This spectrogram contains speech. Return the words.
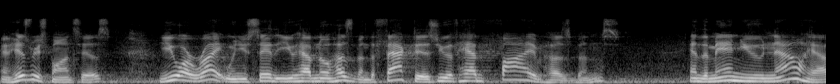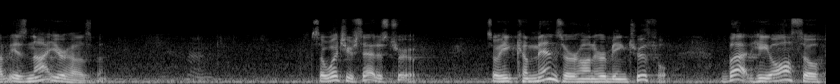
And his response is, You are right when you say that you have no husband. The fact is, you have had five husbands, and the man you now have is not your husband. So what you've said is true. So he commends her on her being truthful. But he also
